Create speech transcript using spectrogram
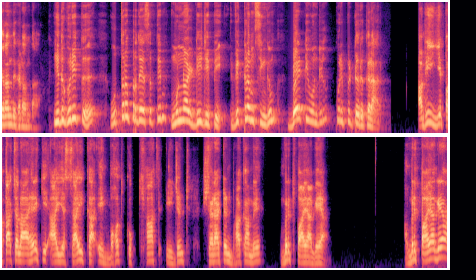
இறந்து கிடந்தார். இது குறித்து உத்தரப்பிரதேசத்தின் முன்னாள் டிஜிபி விக்ரம் சிங்கும் பேட்டி ஒன்றில் குறிப்பிட்டிருக்கிறார். अभी ये पता चला है कि आईएसआई का एक बहुत कुख्यात एजेंट शेराटन ढाका में मृत पाया गया अब मृत पाया गया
